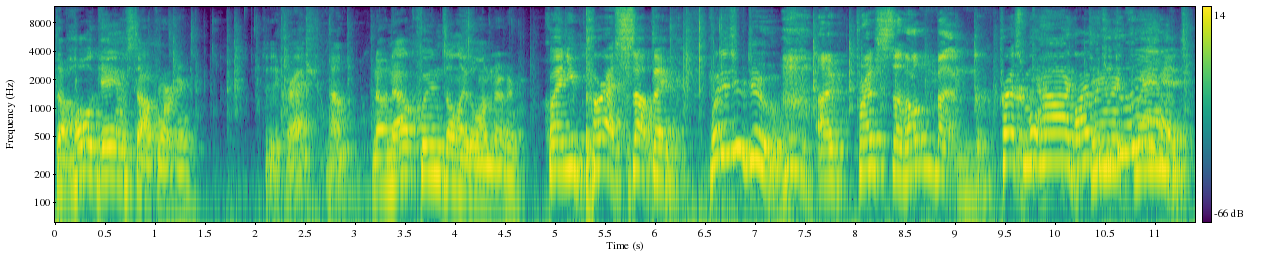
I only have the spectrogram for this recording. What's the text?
the whole game stopped working. Did it crash? No. No, now Quinn's only the one moving. Quinn, you press something. What did you do? I pressed the home button. Press more. God Why would you it, do Quinn. that?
